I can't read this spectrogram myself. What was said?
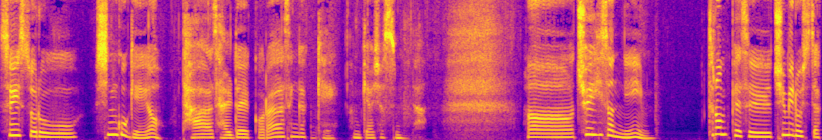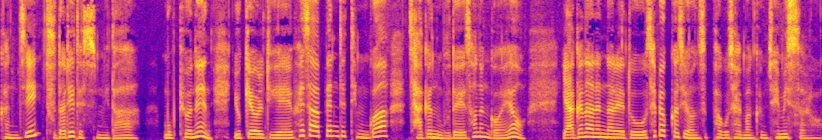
스위스로 신곡이에요. 다 잘 될 거라 생각해. 함께 하셨습니다. 아, 최희선님, 트럼펫을 취미로 시작한 지 두 달이 됐습니다. 목표는 6개월 뒤에 회사 밴드팀과 작은 무대에 서는 거예요. 야근하는 날에도 새벽까지 연습하고 잘 만큼 재밌어요.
